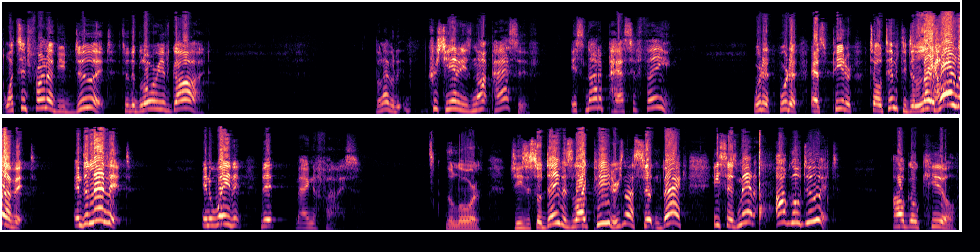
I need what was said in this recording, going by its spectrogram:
What's in front of you? Do it to the glory of God. Beloved, Christianity is not passive. It's not a passive thing. We're to, we're to, as Peter told Timothy, to lay hold of it and to live it in a way that, that magnifies the Lord Jesus. So David's like Peter. He's not sitting back. He says, Man, I'll go do it. I'll go kill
